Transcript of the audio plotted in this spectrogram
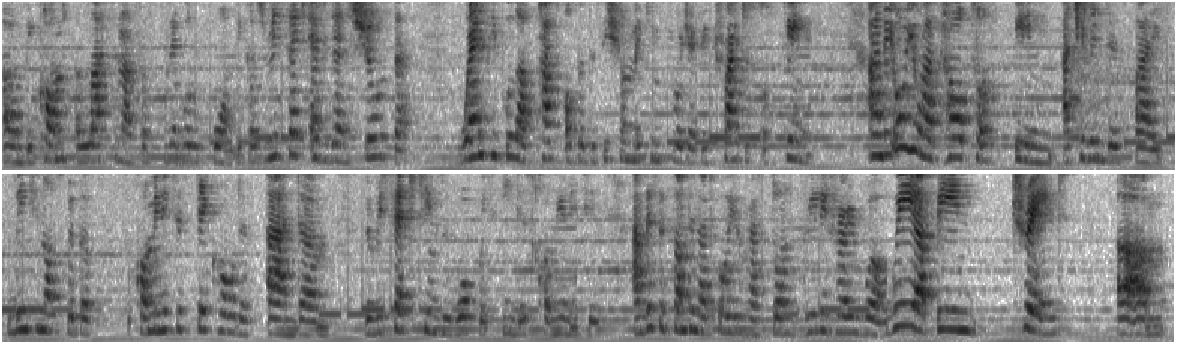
um, becomes a lasting and sustainable one because research evidence shows that when people are part of the decision-making project, they try to sustain it. And the OU has helped us in achieving this by linking us with the, the community stakeholders and um, the research teams we work with in these communities. And this is something that OU has done really very well. We are being trained um,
